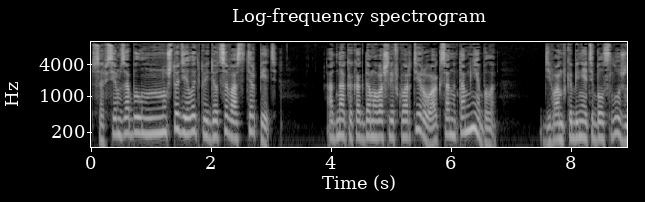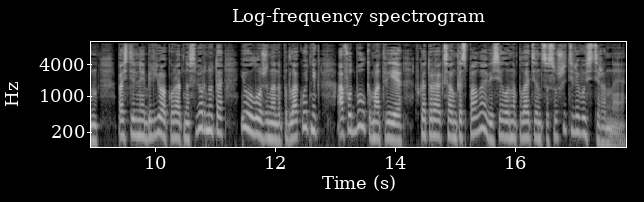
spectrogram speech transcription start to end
«Совсем забыл. Ну, что делать, придется вас терпеть». Однако, когда мы вошли в квартиру, Оксаны там не было. Диван в кабинете был сложен, постельное белье аккуратно свернуто и уложено на подлокотник, а футболка Матвея, в которой Оксанка спала, висела на полотенце сушителя выстиранная.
